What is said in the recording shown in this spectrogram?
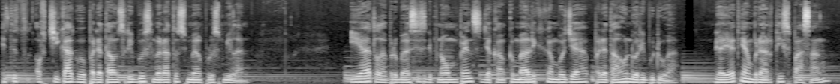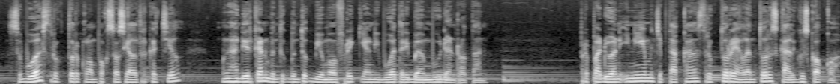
Institute of Chicago pada tahun 1999. Ia telah berbasis di Phnom Penh sejak kembali ke Kamboja pada tahun 2002. Dayat yang berarti sepasang sebuah struktur kelompok sosial terkecil menghadirkan bentuk-bentuk biomorfik yang dibuat dari bambu dan rotan. Perpaduan ini menciptakan struktur yang lentur sekaligus kokoh,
